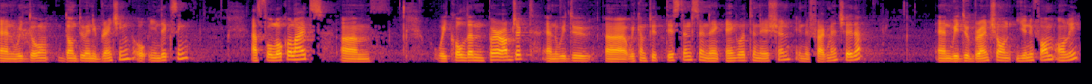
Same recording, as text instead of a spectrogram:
and we don't, don't do any branching or indexing. As for local lights, um, we call them per object, and we do uh, we compute distance and angle attenuation in the fragment shader. and we do branch on uniform only.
